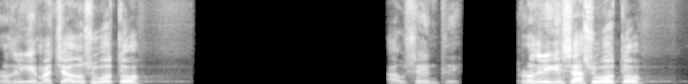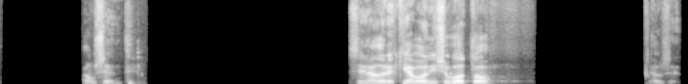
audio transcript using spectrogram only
Rodríguez Machado, su voto. Ausente. Rodríguez A, su voto. Ausente. Senador Schiavoni, su voto. Ausente.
